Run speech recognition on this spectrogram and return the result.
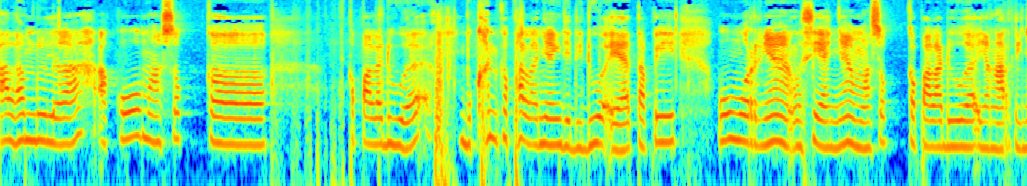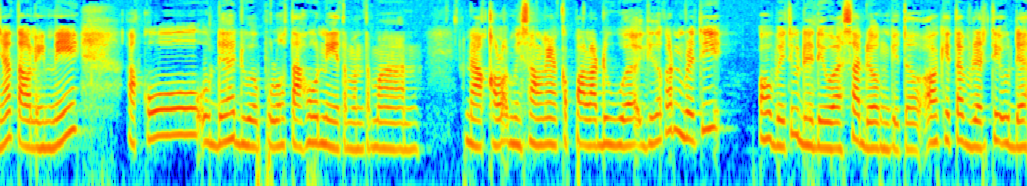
alhamdulillah aku masuk ke kepala dua bukan kepalanya yang jadi dua ya tapi umurnya usianya masuk kepala dua yang artinya tahun ini aku udah 20 tahun nih teman-teman. Nah kalau misalnya kepala dua gitu kan berarti oh berarti udah dewasa dong gitu. Oh kita berarti udah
